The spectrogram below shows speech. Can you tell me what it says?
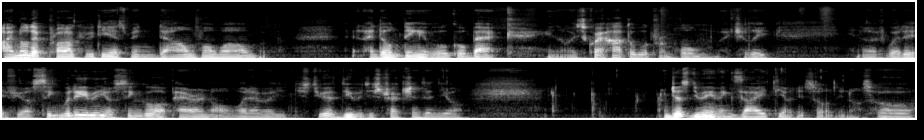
I know that productivity has been down for a while and I don't think it will go back. You know it's quite hard to work from home actually. You know if, whether if you're sing whether even you're single or parent or whatever you, still have to deal with distractions and you're just dealing with anxiety on its own you know. So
